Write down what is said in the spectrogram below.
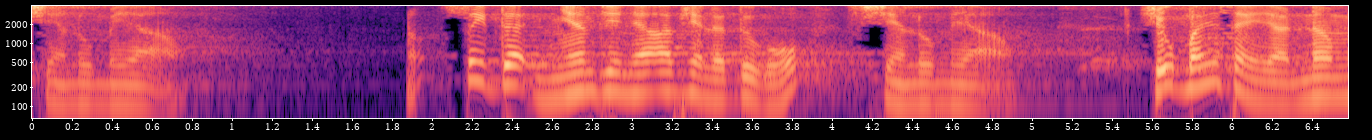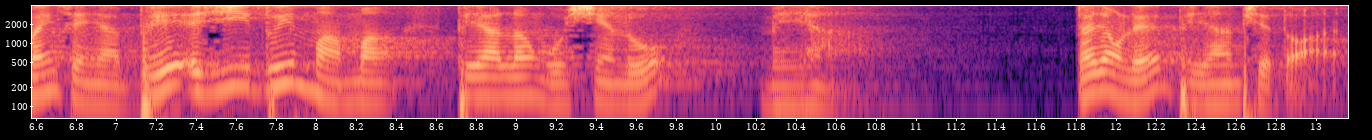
ရှင်လို့မရအောင်နော်စိတ်ဓာတ်ဉာဏ်ပညာအဖြစ်လည်းသူ့ကိုရှင်လို့မရအောင်ရုပ်ပိုင်းဆိုင်ရာနာမ်ပိုင်းဆိုင်ရာဘယ်အည်အသွေးမှမှဘုရားလောင်းကိုရှင်လို့မရဒါကြောင့်လည်းဘုရားဖြစ်သွားတယ်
